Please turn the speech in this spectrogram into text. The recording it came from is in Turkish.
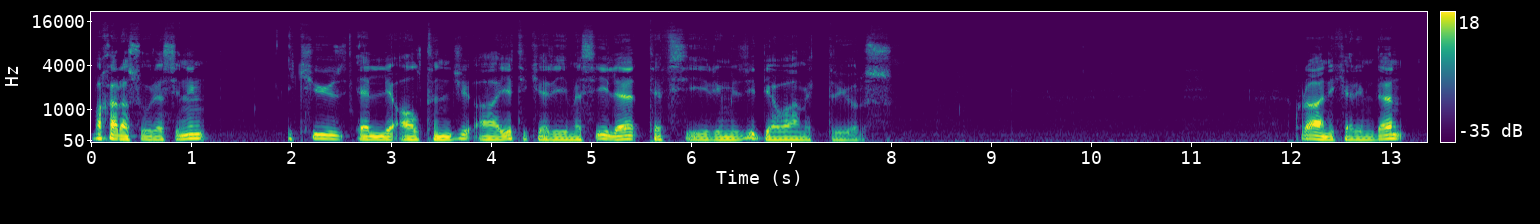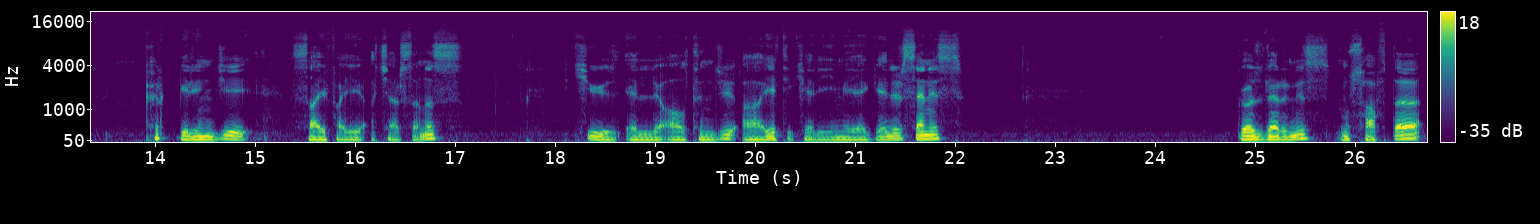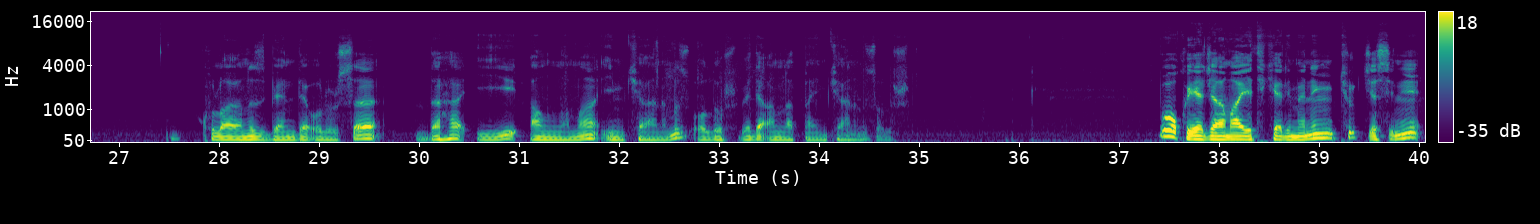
Bakara suresinin 256. ayet-i kerimesiyle tefsirimizi devam ettiriyoruz. Kur'an-ı Kerim'den 41. sayfayı açarsanız 256. ayet-i kerimeye gelirseniz gözleriniz mushafta kulağınız bende olursa daha iyi anlama imkanımız olur ve de anlatma imkanımız olur. Bu okuyacağım ayet-i kerimenin Türkçesini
